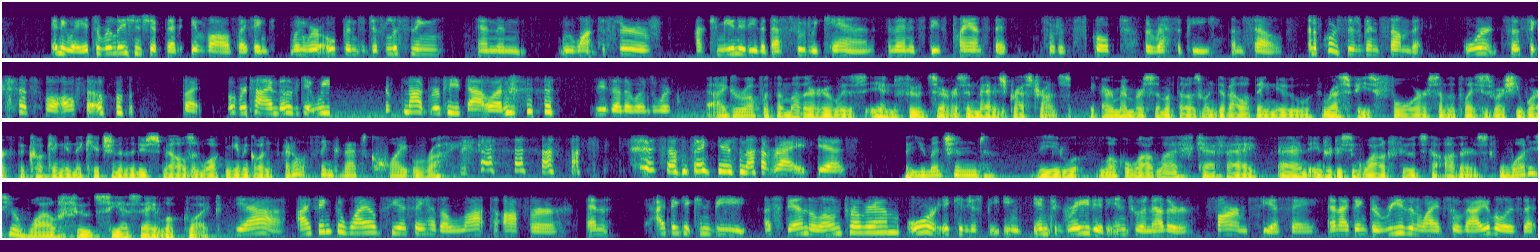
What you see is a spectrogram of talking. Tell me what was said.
anyway, it's a relationship that evolves. I think when we're open to just listening, and then we want to serve our community the best food we can, and then it's these plants that sort of sculpt the recipe themselves. And of course, there's been some that weren't so successful also, but over time, those get weak. If not, repeat that one. These other ones work I grew up with a mother who was in food service and managed restaurants. I remember some of those when developing new recipes for some of the places where she worked, the cooking in the kitchen and the new smells, and walking in and going, I don't think that's quite right. something is not right. Yes. You mentioned the lo- local wildlife cafe and introducing wild foods to others. What does your wild food CSA look like? Yeah, I think the Wild CSA has a lot to offer, and I think it can be a standalone program or it can just be in- integrated into another farm CSA. And I think the reason why it's so valuable is that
